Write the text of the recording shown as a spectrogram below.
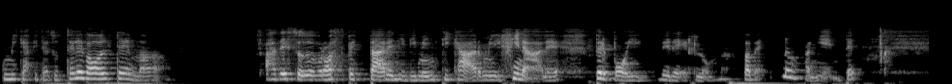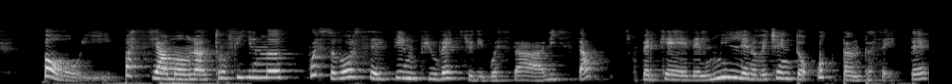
Mi capita tutte le volte, ma adesso dovrò aspettare di dimenticarmi il finale per poi vederlo. Ma vabbè, non fa niente. Poi passiamo a un altro film. Questo forse è il film più vecchio di questa lista, perché è del 1987,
